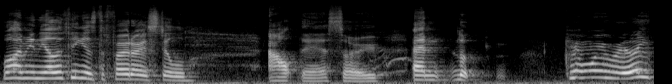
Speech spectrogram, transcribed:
Well, I mean, the other thing is the photo is still out there, so and look, can we really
